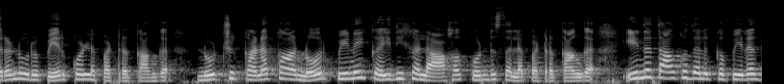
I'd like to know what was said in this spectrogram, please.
இருநூறு பேர் கொல்லப்பட்டிருக்காங்க. நூற்றுக்கணக்கானோர் பிணை கைதிகளாக கொண்டு செல்லப்பட்டிருக்காங்க. இந்த தாக்குதலுக்கு பிறகு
